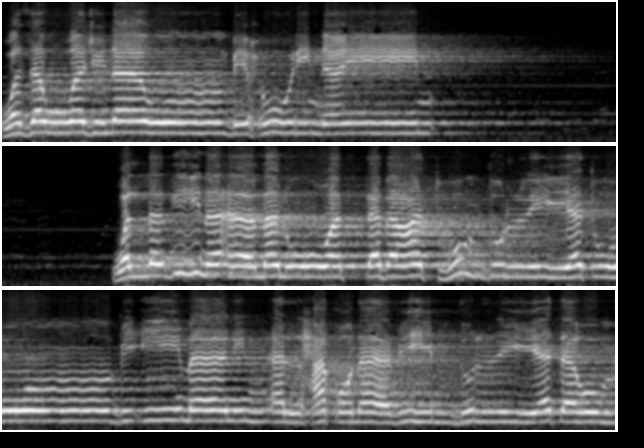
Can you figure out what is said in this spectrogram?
وزوجناهم بحور عين. والذين آمنوا واتبعتهم ذريتهم بإيمان ألحقنا بهم ذريتهم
